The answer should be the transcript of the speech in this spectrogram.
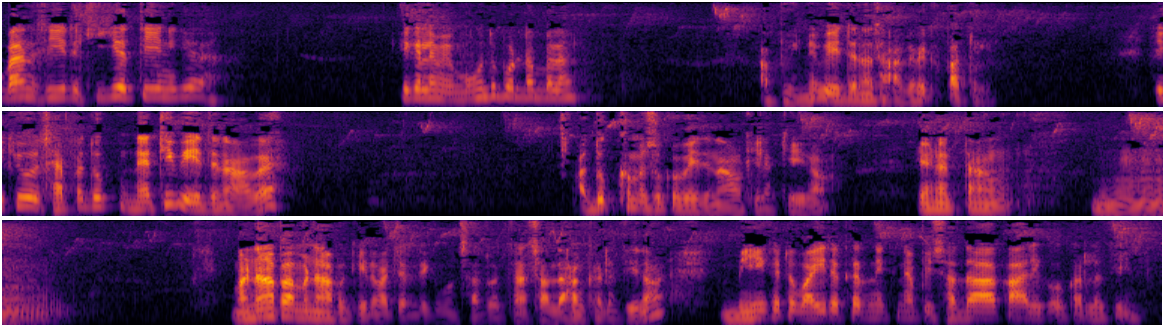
බලන්න 100ට කීයක් තියෙන කියලා. ඒකල මේ මුහුද පොඩ්ඩක් බලන්න. අපි ඉන්නේ වේදනා සාගරයක පතුල. ඒකෝ සැප දුක් නැති වේදනාව අදුක්ඛම සුඛ වේදනාව කියලා කියනවා. එහෙම නැත්නම් මනාපමනාප කියන වචන දෙක මුන් සඳහන් සඳහන් කරලා තියෙනවා. මේකට වෛර කරන එක අපි සදාකාලිකව කරලා තියෙනවා.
